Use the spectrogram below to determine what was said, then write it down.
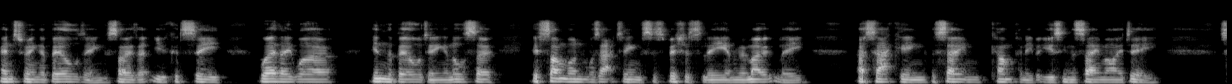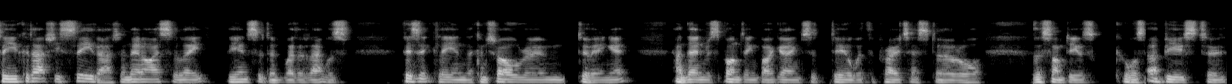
entering a building so that you could see where they were in the building and also if someone was acting suspiciously and remotely attacking the same company but using the same ID. So you could actually see that and then isolate the incident, whether that was physically in the control room doing it and then responding by going to deal with the protester or that somebody has caused abuse to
